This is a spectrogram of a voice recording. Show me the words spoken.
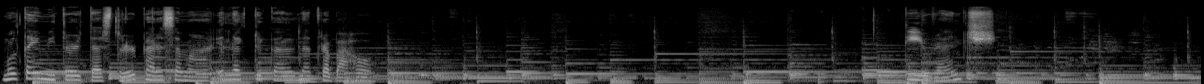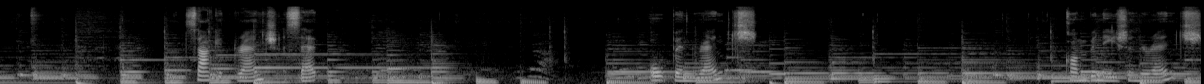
Multimeter tester para sa mga electrical na trabaho. T-wrench. Socket wrench set. Open wrench, combination wrench,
